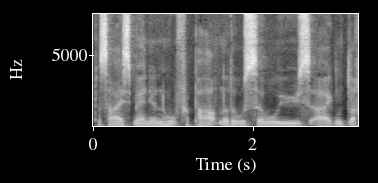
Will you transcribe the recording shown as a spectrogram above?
Das heißt, wir haben ja einen Haufen Partner draussen, die uns eigentlich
